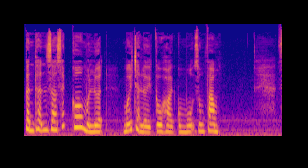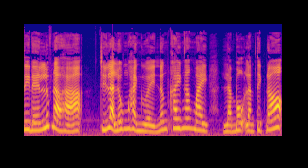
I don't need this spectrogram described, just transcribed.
cẩn thận do sách cô một lượt, mới trả lời câu hỏi của mộ dung phong. Gì đến lúc nào hả? Chính là lúc hai người nâng khay ngang mày, làm bộ làm tịch đó.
